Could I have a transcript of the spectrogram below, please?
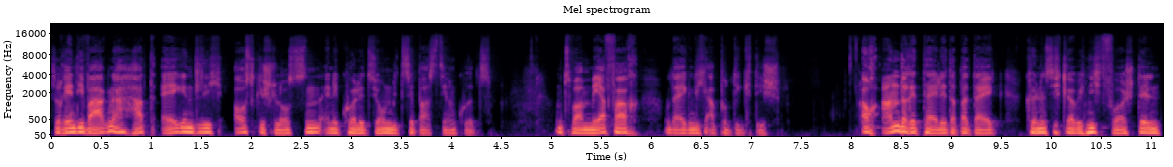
So Randy Wagner hat eigentlich ausgeschlossen eine Koalition mit Sebastian Kurz. Und zwar mehrfach und eigentlich apodiktisch. Auch andere Teile der Partei können sich, glaube ich, nicht vorstellen,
